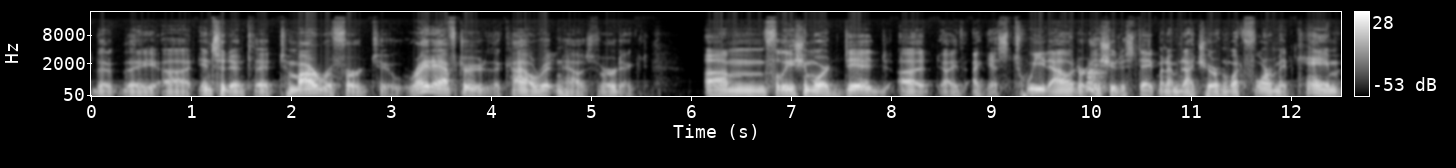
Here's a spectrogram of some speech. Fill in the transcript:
the, the uh, incident that Tamar referred to right after the Kyle Rittenhouse verdict. Um, Felicia Moore did, uh, I, I, guess, tweet out or issued a statement. I'm not sure in what form it came,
